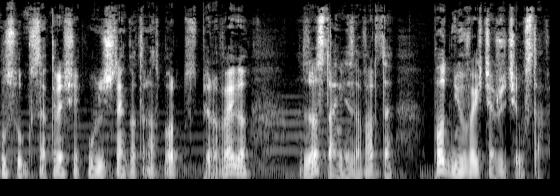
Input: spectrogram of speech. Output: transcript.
usług w zakresie publicznego transportu zbiorowego zostanie zawarta po dniu wejścia w życie ustawy.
